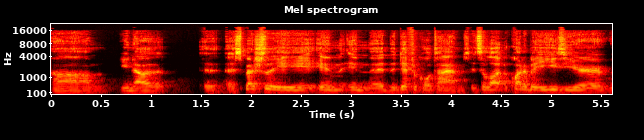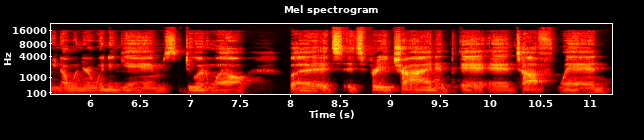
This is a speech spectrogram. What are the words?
Um, you know, especially in in the, the difficult times, it's a lot quite a bit easier. You know, when you're winning games, doing well but it's it's pretty trying and, and tough when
